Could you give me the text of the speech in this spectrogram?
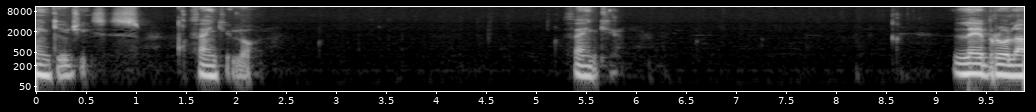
Thank you, Jesus. Thank you, Lord. Thank you. Lebro la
